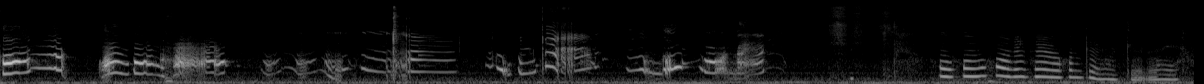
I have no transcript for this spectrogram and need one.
god ขอบคุณค่ะขอบคุณค่ะขอบคุณนะขอบคุณค่ะที่เพื่อนคนเก่งหัวเจอด้วยค่ะ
